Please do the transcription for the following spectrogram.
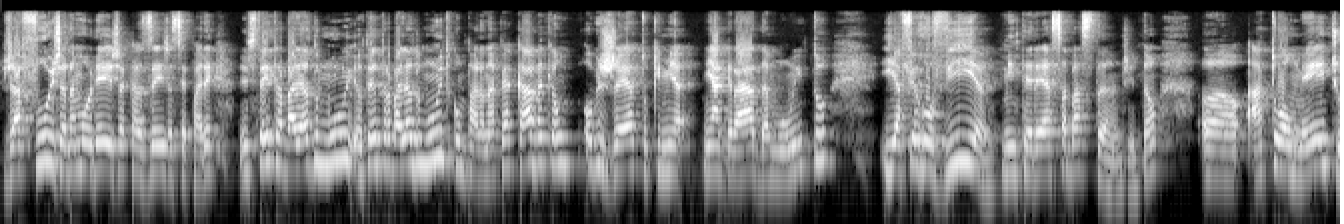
Já fui, já namorei, já casei, já separei. A gente tem trabalhado muito, eu tenho trabalhado muito com Paranapiacaba, que é um objeto que me, me agrada muito e a ferrovia me interessa bastante. Então, uh, atualmente,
